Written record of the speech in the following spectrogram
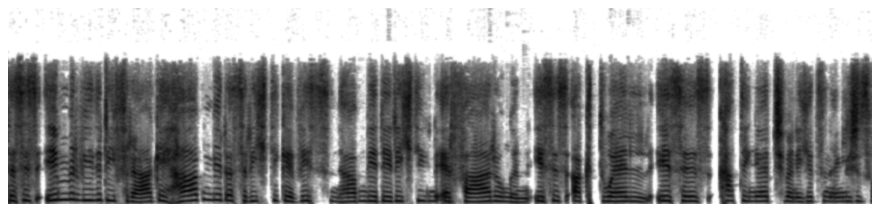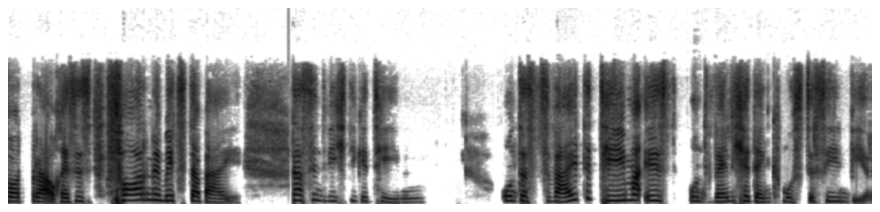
Das ist immer wieder die Frage, haben wir das richtige Wissen? Haben wir die richtigen Erfahrungen? Ist es aktuell? Ist es cutting edge, wenn ich jetzt ein englisches Wort brauche? Es ist vorne mit dabei. Das sind wichtige Themen. Und das zweite Thema ist, und welche Denkmuster sehen wir?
